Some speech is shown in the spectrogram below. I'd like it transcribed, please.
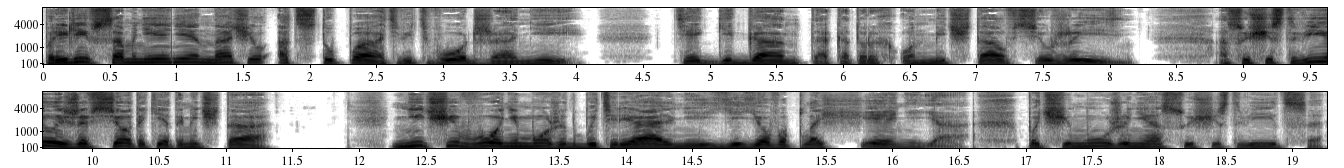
Прилив сомнения начал отступать, ведь вот же они, те гиганты, о которых он мечтал всю жизнь. Осуществилась же все-таки эта мечта. Ничего не может быть реальнее ее воплощения. Почему же не осуществиться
